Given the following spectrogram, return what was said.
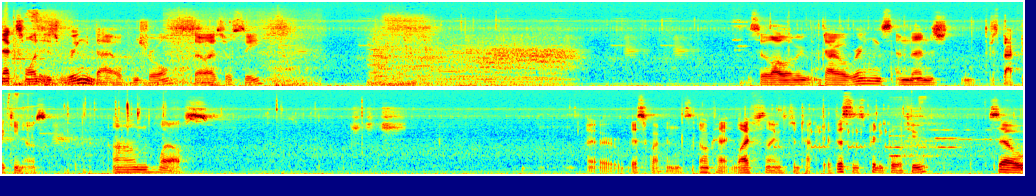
Next one is ring dial control. So as you'll see. So I'll dial rings and then just back to Kinos um, what else? Uh, MISC weapons. Okay, life signs detector. This is pretty cool too. So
